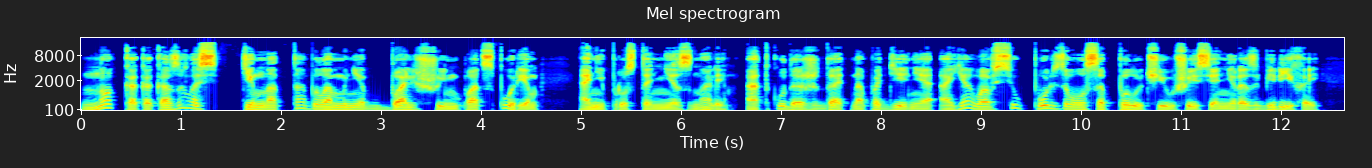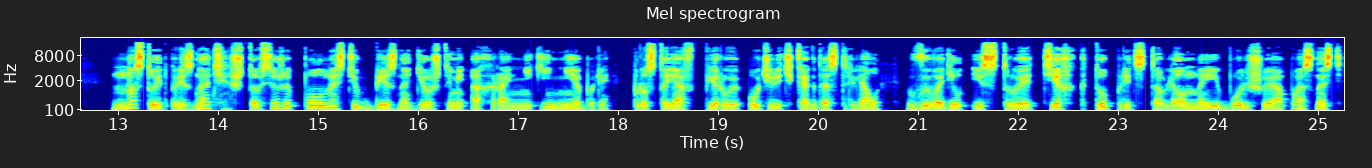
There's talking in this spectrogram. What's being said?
Но, как оказалось, темнота была мне большим подспорьем. Они просто не знали, откуда ждать нападения, а я вовсю пользовался получившейся неразберихой. Но стоит признать, что все же полностью безнадежными охранники не были. Просто я в первую очередь, когда стрелял, выводил из строя тех, кто представлял наибольшую опасность,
